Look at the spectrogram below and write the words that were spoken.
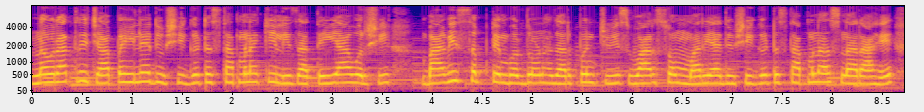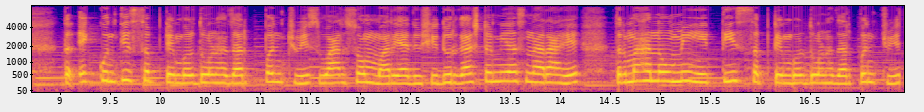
नवरात्रीच्या पहिल्या दिवशी घटस्थापना केली जाते. यावर्षी बावीस सप्टेंबर दोन हजार पंचवीस वार सोमवार या दिवशी घटस्थापना असणार आहे. तर एकोणतीस सप्टेंबर दोन हजार पंचवीस वार सोमवार या दिवशी दुर्गाष्टमी असणार आहे. तर महानवमी ही तीस सप्टेंबर दोन हजार पंचवीस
